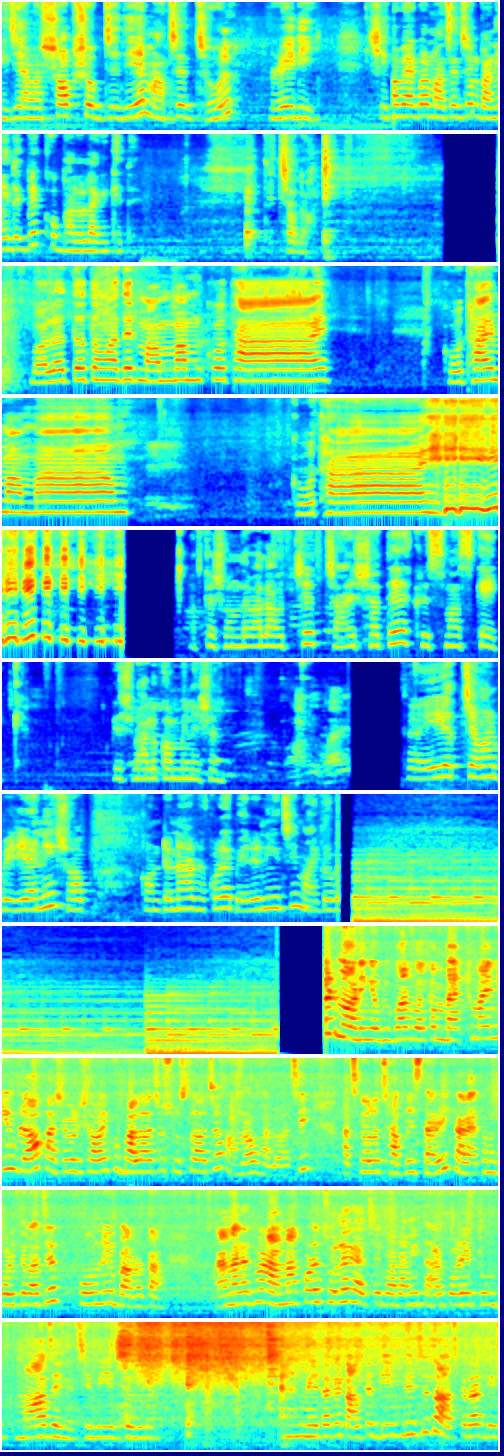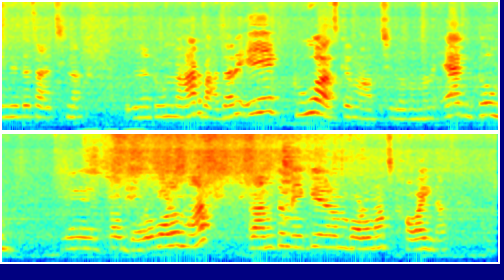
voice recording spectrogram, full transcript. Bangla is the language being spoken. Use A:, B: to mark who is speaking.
A: এই যে আমার সব সবজি দিয়ে মাছের ঝোল রেডি শীতভাবে একবার মাছের ঝোল বানিয়ে দেখবে, খুব ভালো লাগে খেতে। চলো। বলো তো তোমাদের মাম্মাম কোথায়? কোথায় মাম্মাম? কোথায়? আজকে সন্ধ্যেবেলা হচ্ছে চায়ের সাথে ক্রিসমাস কেক বেশ ভালো কম্বিনেশন তো এই হচ্ছে আমার বিরিয়ানি, সব কন্টেনার করে বেড়ে নিয়েছি good morning everyone welcome back to my new blog আশা করি সবাই খুব ভালো আছো, সুস্থ আছো, আমরাও ভালো আছি। আজকে হলো ছাব্বিশ তারিখ, আর এখন ঘড়িতে বাজে পৌনে বারোটা। রান্না কাকিমা রান্না করে চলে গেছে বাট আমি তারপরে একটু মাছ এনেছি মেয়ের জন্য। মেয়েটাকে কালকে ডিম দিয়েছি তো আজকে আর ডিম দিতে চাইছি না। জন্য একটু আর বাজারে একটু আজকের মাছ ছিল না মানে একদম মানে সব বড় বড় মাছ, আর আমি তো মেয়েকে বড় মাছ খাওয়াই না।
